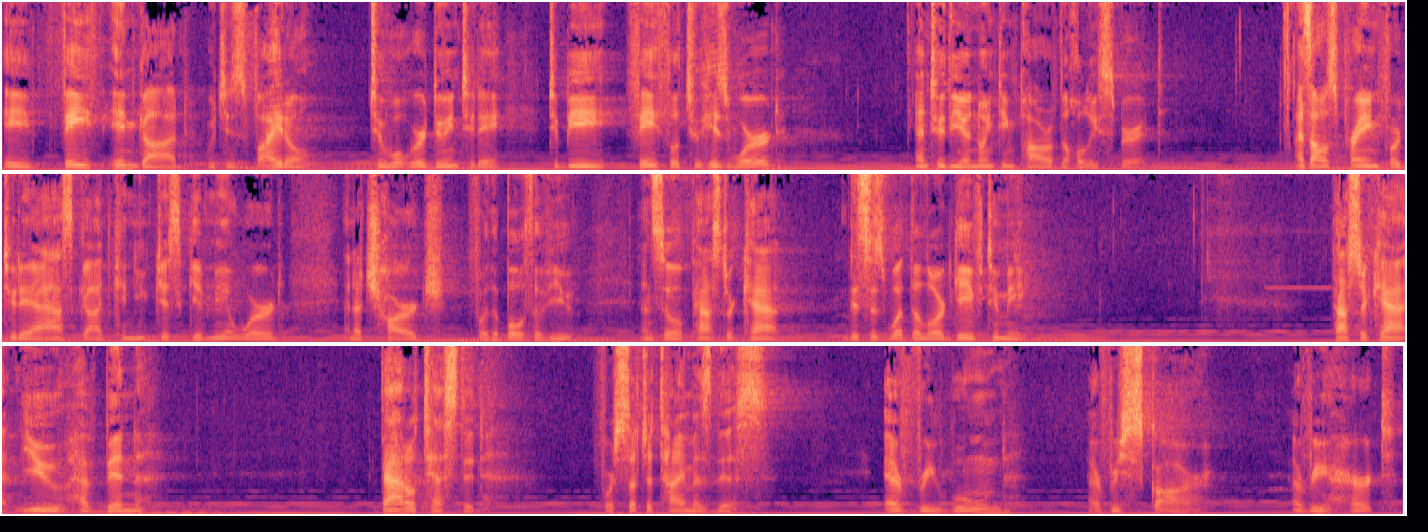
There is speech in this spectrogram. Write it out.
a faith in God, which is vital to what we're doing today, to be faithful to his word and to the anointing power of the Holy Spirit. As I was praying for today, I asked God, can you just give me a word and a charge for the both of you? And so, Pastor Kat, this is what the Lord gave to me. Pastor Kat, you have been battle tested for such a time as this. Every wound, every scar, every hurt,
